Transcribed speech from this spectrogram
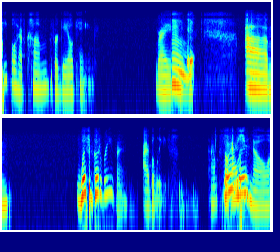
people have come for Gayle King, right? Mm. Um, with good reason, I believe. Um, so as you know,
